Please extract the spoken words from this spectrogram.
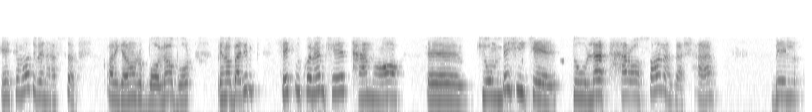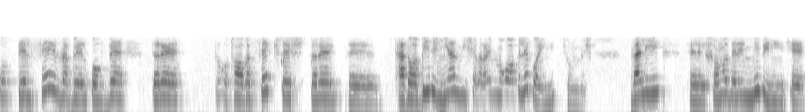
اعتماد به نفس کارگران رو بالا برد. بنابراین فکر می‌کنم که تنها جنبشی که دولت حراسان ازش هست بالفعل و بالقوه داره به اتاق فکرش داره تدابیری میان میشه برای مقابله با این جنبش. ولی شما دارین می‌بینین که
